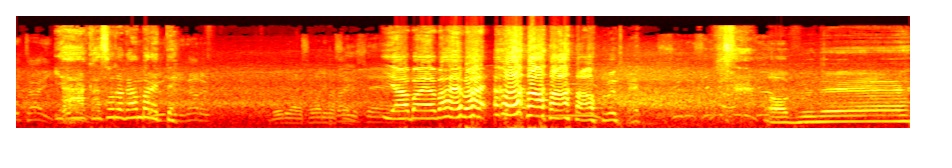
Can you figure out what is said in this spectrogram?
いたい。いやーカソラ頑張れって。やばいやばいやばい。危ねえ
